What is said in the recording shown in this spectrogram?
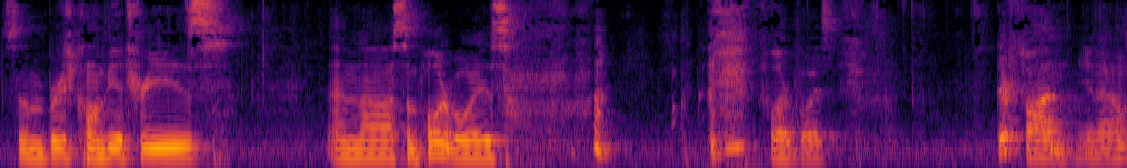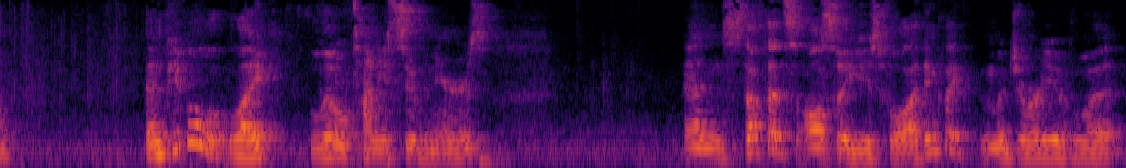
some British Columbia trees, and uh, some polar boys. polar boys. They're fun, you know? And people like little tiny souvenirs and stuff that's also useful. I think like the majority of what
